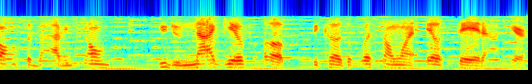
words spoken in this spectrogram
Keep on surviving. You don't you do not give up because of what someone else said out here.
